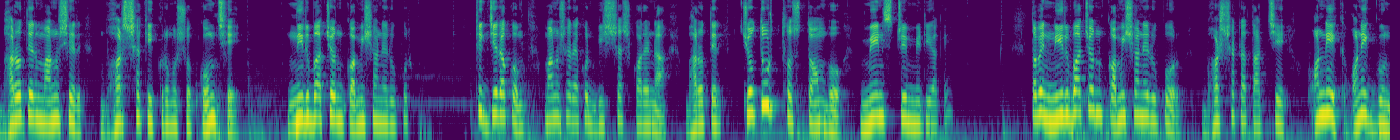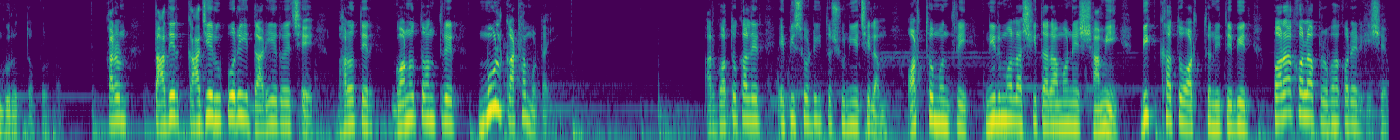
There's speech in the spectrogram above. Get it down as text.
ভারতের মানুষের ভরসা কি ক্রমশ কমছে নির্বাচন কমিশনের উপর? ঠিক যেরকম মানুষের এখন বিশ্বাস করে না ভারতের চতুর্থ স্তম্ভ মেন স্ট্রিম মিডিয়াকে তবে নির্বাচন কমিশনের উপর ভরসাটা তার চেয়ে অনেক অনেক গুণ গুরুত্বপূর্ণ। কারণ তাদের কাজের উপরেই দাঁড়িয়ে রয়েছে ভারতের গণতন্ত্রের মূল কাঠামোটাই। আর গতকালের এপিসোডেই তো শুনিয়েছিলাম অর্থমন্ত্রী নির্মলা সীতারামনের স্বামী বিখ্যাত অর্থনীতিবিদ পরাকলা প্রভাকরের হিসেব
